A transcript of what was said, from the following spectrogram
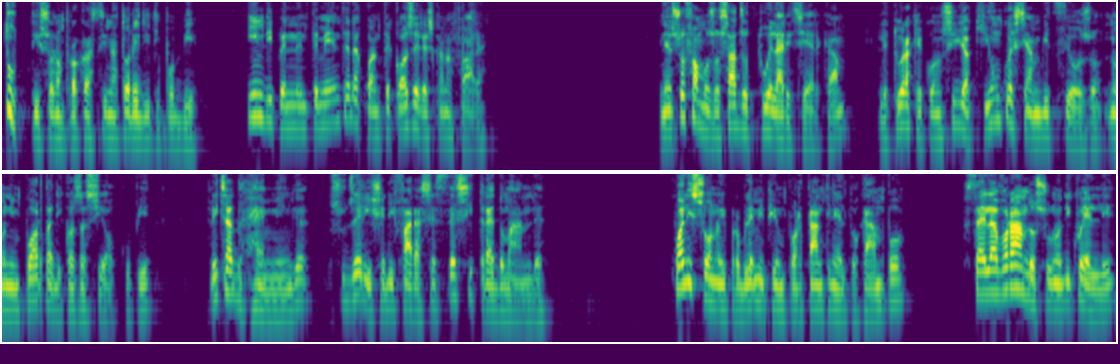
tutti sono procrastinatori di tipo B, indipendentemente da quante cose riescano a fare. Nel suo famoso saggio Tu e la ricerca, lettura che consiglio a chiunque sia ambizioso, non importa di cosa si occupi, Richard Hemming suggerisce di fare a se stessi tre domande. Quali sono i problemi più importanti nel tuo campo? Stai lavorando su uno di quelli?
